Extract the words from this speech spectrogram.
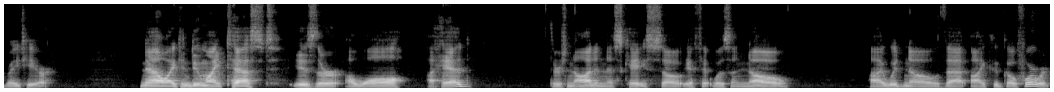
right here. Now I can do my test. Is there a wall ahead? There's not in this case, so if it was a no, I would know that I could go forward.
